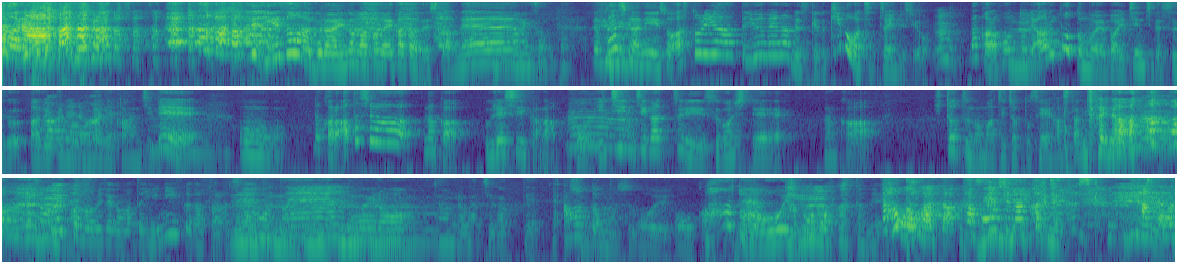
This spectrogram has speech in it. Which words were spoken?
した。って 言えそうなぐらいのまとめ方でしたね。まとめちゃったでも確かにそうアストリアって有名なんですけど規模はちっちゃいんですよ。うん。だから本当に歩こうと思えば1日ですぐ歩いて回れる感じで、うん、だから私はなんか嬉しいかな、こううん。1日がっつり過ごしてなんか一つの街ちょっと制覇したみたいな、一個一個のお店がまたユニークだからね。本当にいろいろ。うんジャンルが違って。アートもすごい多かアった、ートが多い？タコ多かったね。タコ多かった。タコ推しだったね。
